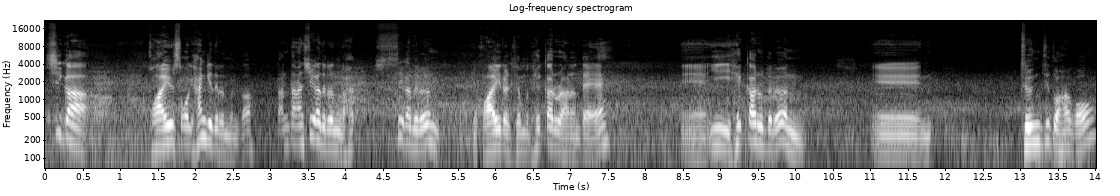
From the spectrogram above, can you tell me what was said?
씨가 과일 속에 한 개 들었는 거, 단단한 씨가 하- 씨가 들은 이 과일을 전부 다 햇가루를 하는데, 예, 이 햇가루들은 예, 전지도 하고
